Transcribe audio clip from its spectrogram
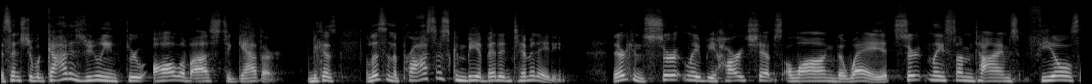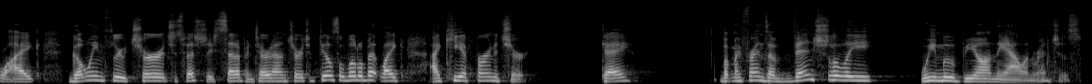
essentially, what God is doing through all of us together. Because, listen, the process can be a bit intimidating. There can certainly be hardships along the way. It certainly sometimes feels like going through church, especially set up and tear down church, it feels a little bit like IKEA furniture. Okay? But, my friends, eventually we move beyond the Allen wrenches.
